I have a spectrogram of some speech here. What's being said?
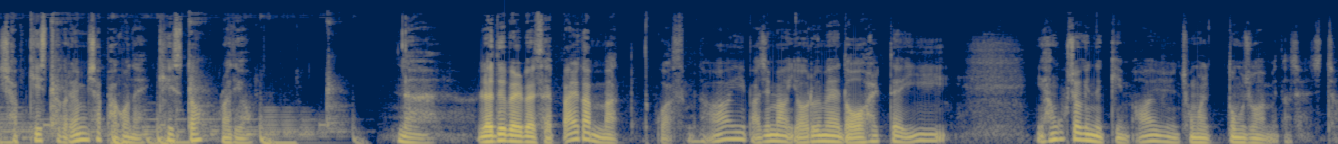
샵 키스타그램, 샵 박원의 Kiss the Radio. 네, 레드벨벳의 빨간 맛 듣고 왔습니다. 아, 이 마지막 여름에 너 할 때 이 이 한국적인 느낌, 아, 정말 너무 좋아합니다. 제가 진짜.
